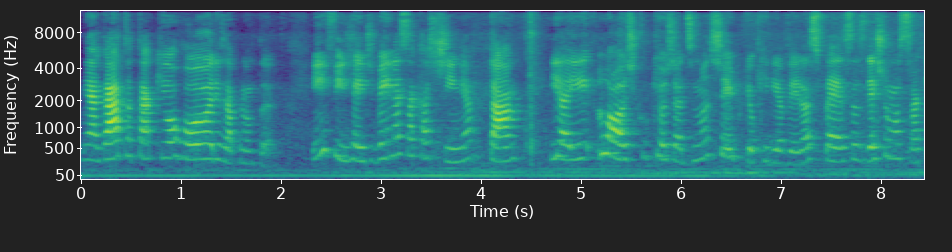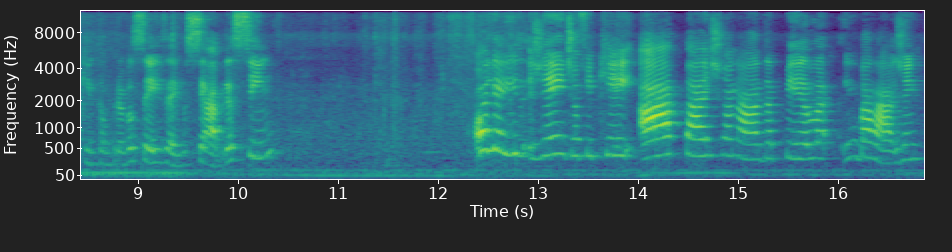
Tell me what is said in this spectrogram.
Minha gata tá aqui horrores aprontando. Enfim, gente, vem nessa caixinha, tá? E aí, lógico que eu já desmanchei, porque eu queria ver as peças. Deixa eu mostrar aqui então pra vocês. Aí você abre assim, Olha aí, gente, eu fiquei apaixonada pela embalagem,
